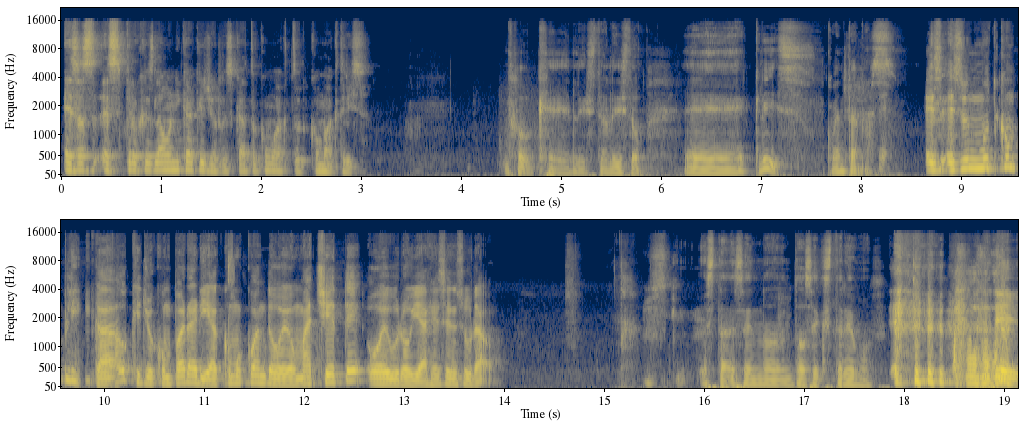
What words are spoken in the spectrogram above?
Esa es, es- creo que es la única que yo rescato como actor, como actriz. Ok, listo, listo. Eh, Chris, cuéntanos. Es, es un mood complicado que yo compararía como cuando veo Machete o Euroviaje censurado. Estás en uh, dos extremos. Sí,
